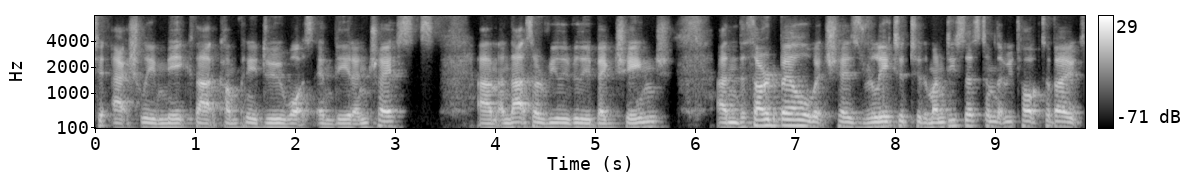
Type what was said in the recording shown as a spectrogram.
to actually make that company do what's in their interests. Um, and that's a really, really big change. And the third bill, which is related to the Mandi system that we talked about.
